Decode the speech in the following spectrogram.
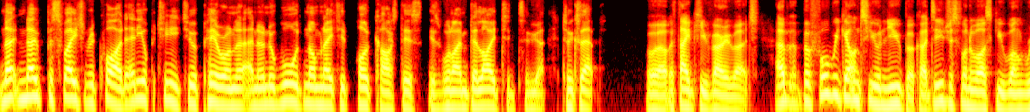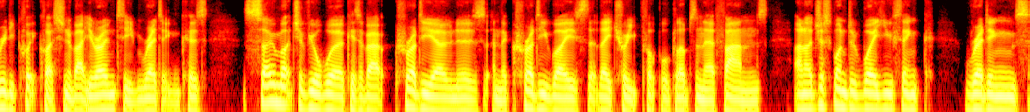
No, no persuasion required. Any opportunity to appear on a, an award-nominated podcast is is what I'm delighted to uh, to accept. Well, thank you very much. Um, before we get on to your new book, I do just want to ask you one really quick question about your own team, Reading, because so much of your work is about cruddy owners and the cruddy ways that they treat football clubs and their fans. And I just wondered where you think Reading's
